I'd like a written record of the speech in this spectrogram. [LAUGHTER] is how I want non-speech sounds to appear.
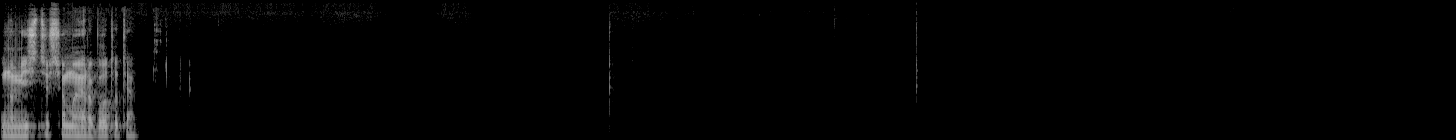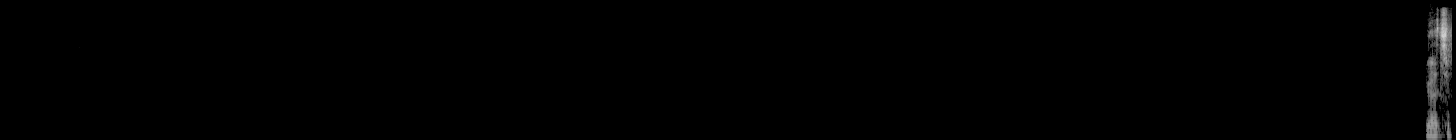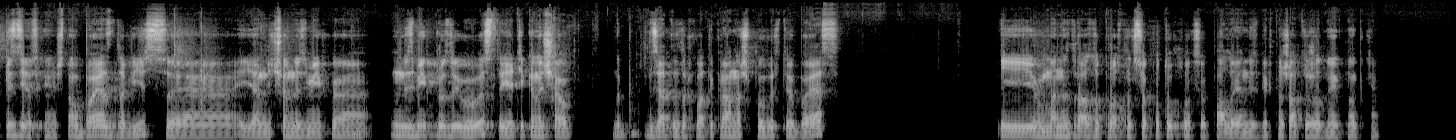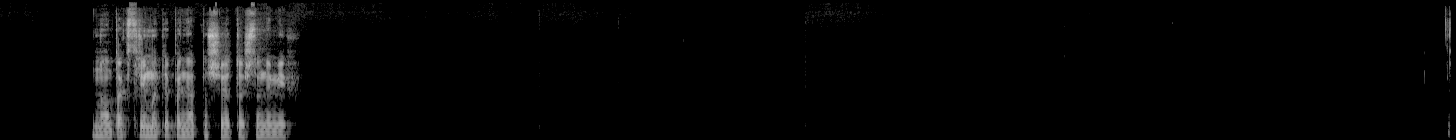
На місці все має працювати. Це піздець, звісно. ОБС завіс, е, я нічого не зміг, е, не зміг призові вивести. Я тільки почав взяти захват екрану, щоб вивести ОБС. І в мене зразу просто все потухло, все впало, я не зміг нажати жодної кнопки. Ну, так стрімити, понятно, що я точно не міг.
